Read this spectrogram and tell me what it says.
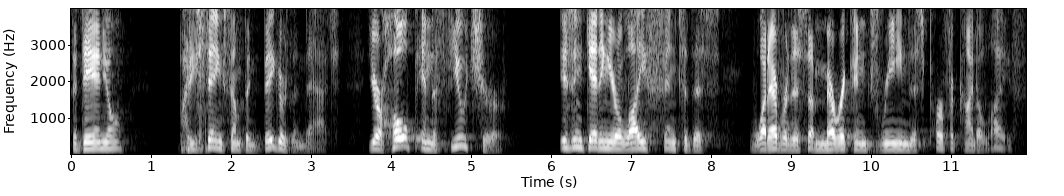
to Daniel, but he's saying something bigger than that. Your hope in the future isn't getting your life into this whatever, this American dream, this perfect kind of life.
